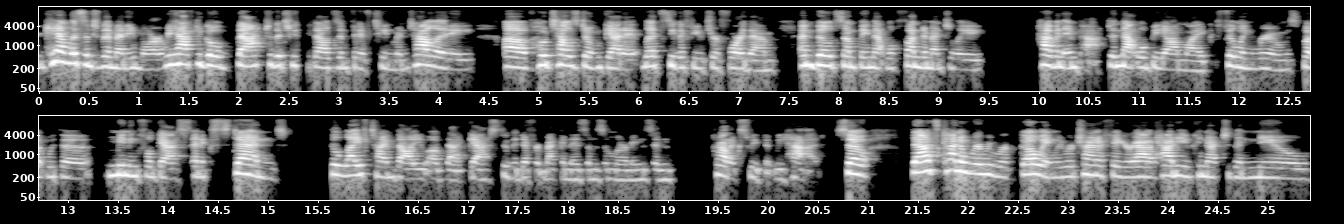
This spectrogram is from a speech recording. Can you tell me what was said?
We can't listen to them anymore. We have to go back to the 2015 mentality of hotels don't get it. Let's see the future for them and build something that will fundamentally have an impact and that will be on like filling rooms but with a meaningful guest and extend the lifetime value of that guest through the different mechanisms and learnings and product suite that we had so that's kind of where we were going we were trying to figure out how do you connect to the new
